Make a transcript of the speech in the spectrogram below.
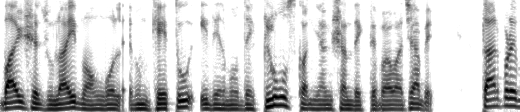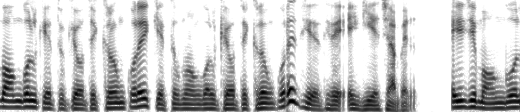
বাইশে জুলাই মঙ্গল এবং কেতু এদের মধ্যে ক্লোজ কনজাংশন দেখতে পাওয়া যাবে। তারপরে মঙ্গল কেতুকে অতিক্রম করে, কেতু মঙ্গলকে অতিক্রম করে ধীরে ধীরে এগিয়ে যাবেন। এই যে মঙ্গল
